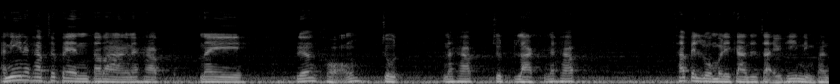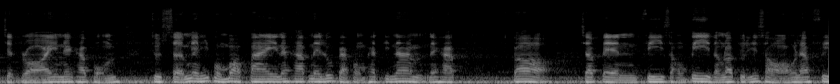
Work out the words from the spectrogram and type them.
อันนี้นะครับจะเป็นตารางนะครับในเรื่องของจุดนะครับ จุดหลักนะครับ ถ้าเป็นรวมบริการจะจ่ายอยู่ที่ 1,700นะครับผมจุดเสริมอย่างที่ผมบอกไปนะครับ ในรูปแบบของแพ t ตินัมนะครับ ก็จะเป็นฟรี 2 ปีสำหรับจุดที่ 2 และฟรี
